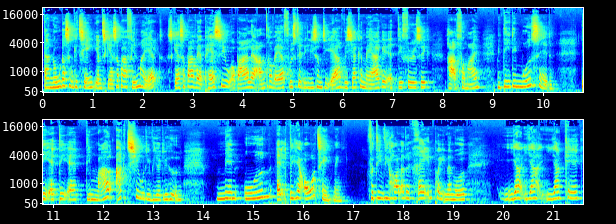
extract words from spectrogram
der er nogen, der sådan kan tænke, jamen skal jeg så bare finde mig i alt? Skal jeg så bare være passiv og bare lade andre være fuldstændig ligesom de er, hvis jeg kan mærke, at det føles ikke rart for mig? Men det er det modsatte. Det er, det er, det er meget aktivt i virkeligheden, men uden alt det her overtænkning. Fordi vi holder det rent på en eller anden måde jeg, jeg, jeg kan ikke,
